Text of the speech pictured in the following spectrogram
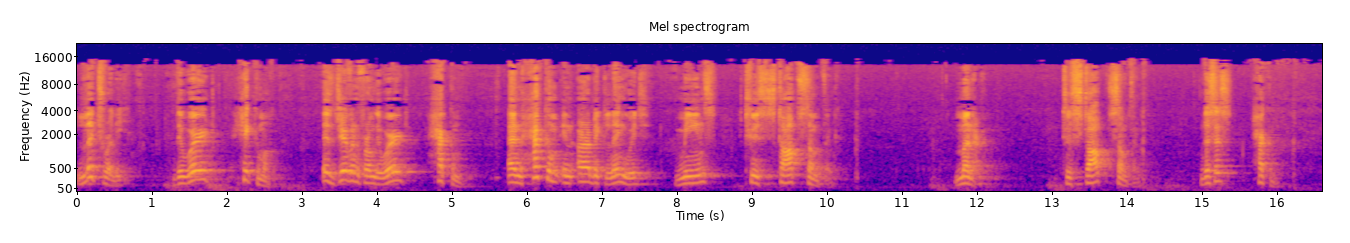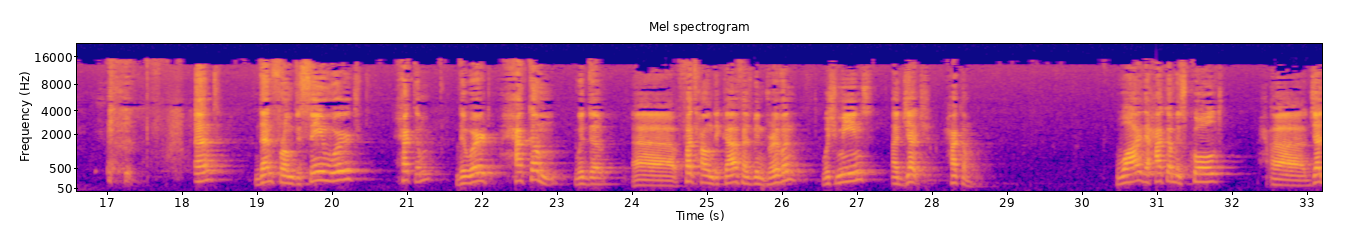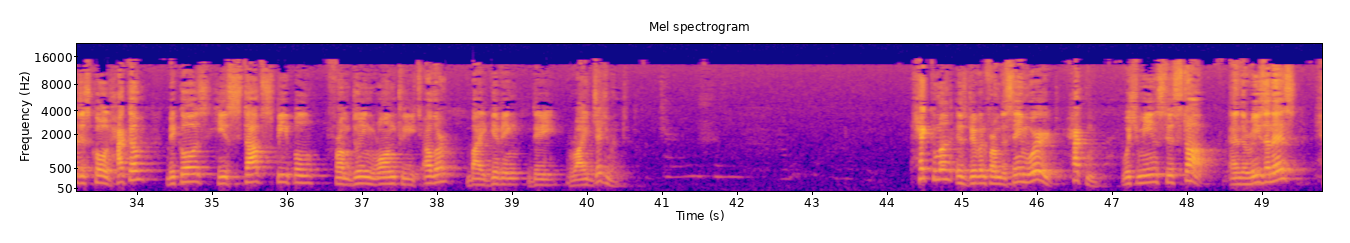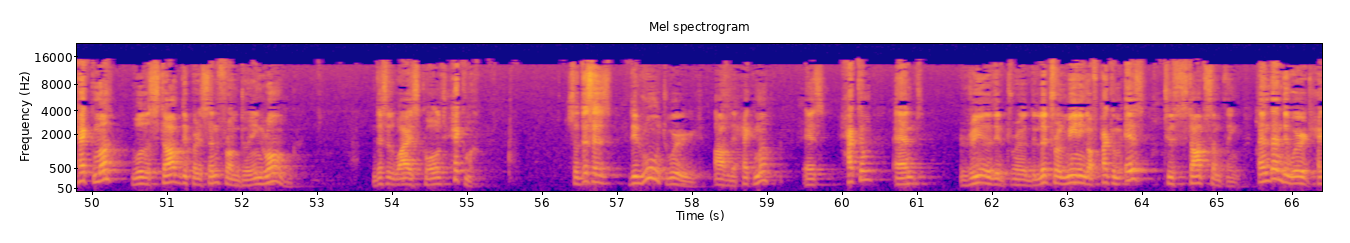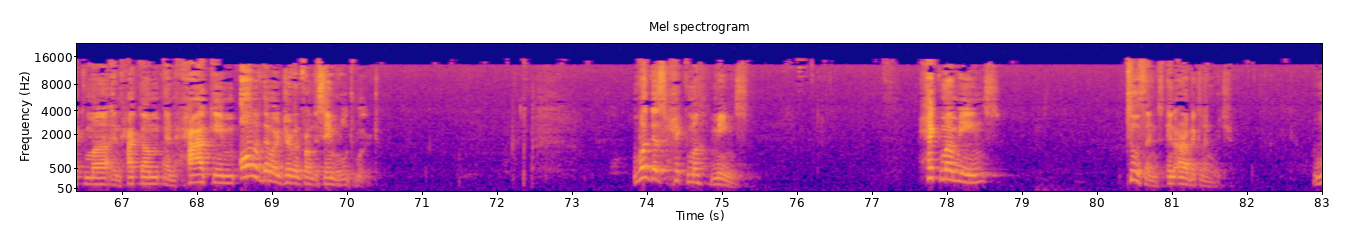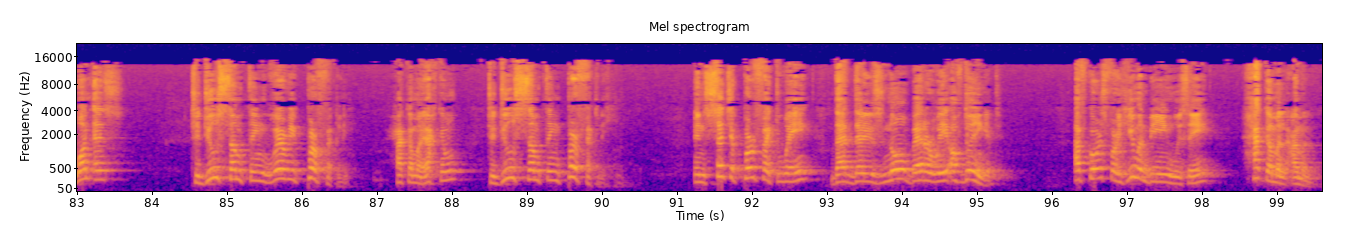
Literally, the word hikmah is driven from the word hakm. And hakm in Arabic language means to stop something. Mana. To stop something. This is hakam. and then from the same word, hakam, the word hakam with the uh, fatha on the kaf has been driven, which means a judge, hakam. Why the hakam is called, uh, judge is called hakam? Because he stops people from doing wrong to each other by giving the right judgment. Hikmah is driven from the same word, hakm, which means to stop. And the reason is, hikmah will stop the person from doing wrong. This is why it's called hikmah. So this is the root word of the hikmah is hakam and really the, the literal meaning of hakam is to stop something. And then the word hikmah and hakam and hakim, all of them are driven from the same root word. What does hikmah means? Hikmah means two things in Arabic language. One is to do something very perfectly. Hakama yahkamu, to do something perfectly. In such a perfect way that there is no better way of doing it. Of course, for human being, we say, hakam al-amal.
